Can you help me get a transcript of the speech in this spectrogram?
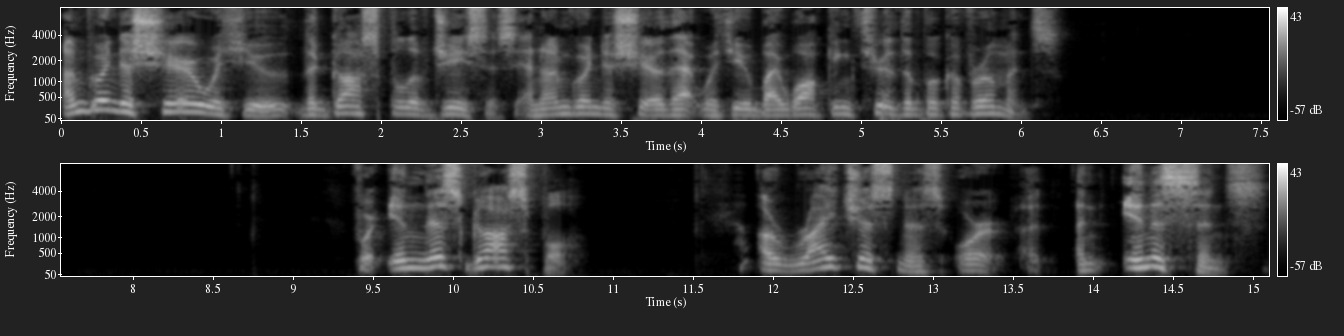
I'm going to share with you the gospel of Jesus, and I'm going to share that with you by walking through the book of Romans. For in this gospel, a righteousness or a, an innocence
